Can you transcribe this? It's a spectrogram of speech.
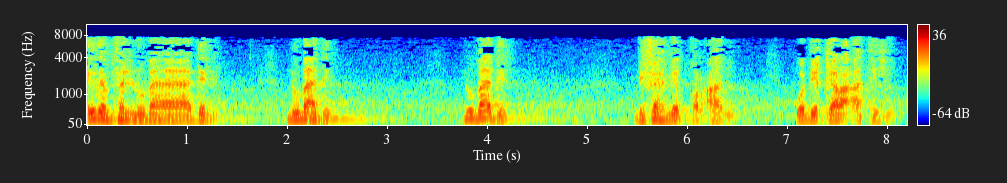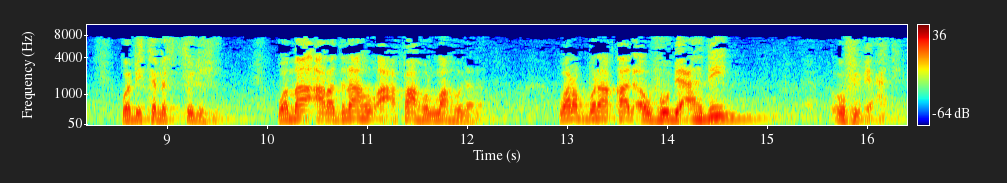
إذا فلنبادر نبادر نبادر بفهم القرآن وبقراءته وبتمثله وما أردناه أعطاه الله لنا. وربنا قال أوفوا بعهدي أوفي بعهدكم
